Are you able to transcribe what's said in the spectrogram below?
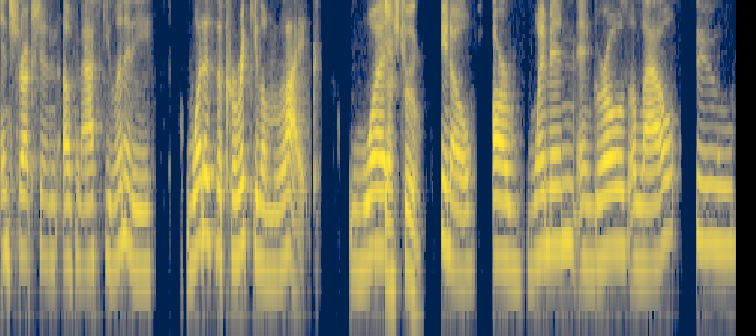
instruction of masculinity, what is the curriculum like? What that's true. You know, are women and girls allowed to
